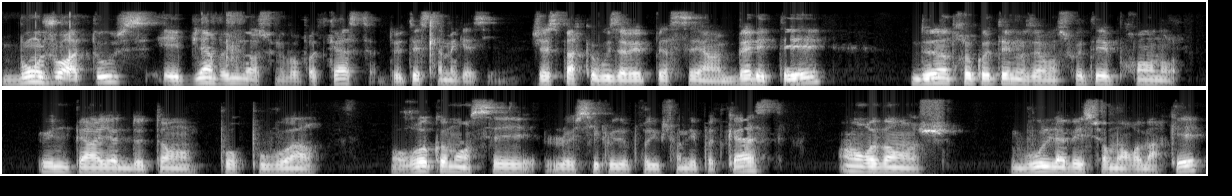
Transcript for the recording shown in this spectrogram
Bonjour à tous et bienvenue dans ce nouveau podcast de Tesla Magazine. J'espère que vous avez passé un bel été. De notre côté, nous avons souhaité prendre une période de temps pour pouvoir recommencer le cycle de production des podcasts. En revanche, vous l'avez sûrement remarqué,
